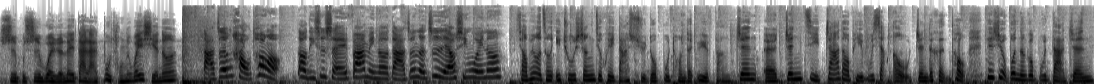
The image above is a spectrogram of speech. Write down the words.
是不是为人类带来不同的威胁呢？打针好痛哦！到底是谁发明了打针的治疗行为呢？小朋友从一出生就会打许多不同的预防针，而针剂扎到皮肤下，哦，真的很痛。但是又不能够不打针，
